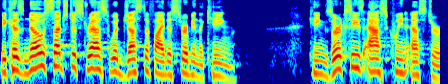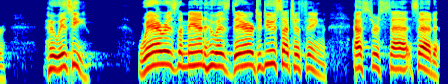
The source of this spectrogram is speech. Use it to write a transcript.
because no such distress would justify disturbing the king. King Xerxes asked Queen Esther, Who is he? Where is the man who has dared to do such a thing? Esther sa- said,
